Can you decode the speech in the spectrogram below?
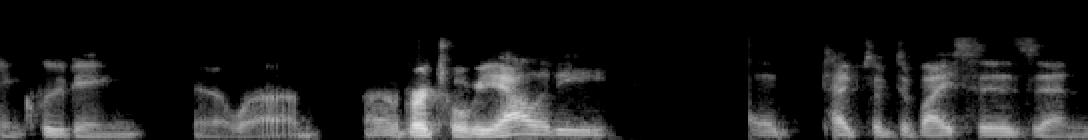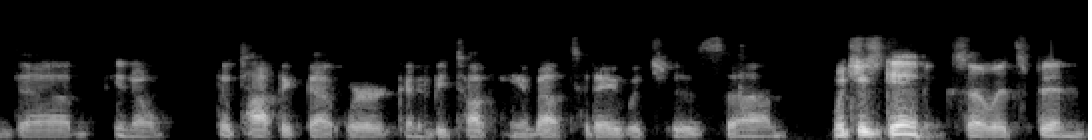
including you know um, uh, virtual reality uh, types of devices, and uh, you know the topic that we're going to be talking about today, which is um, which is gaming. So it's been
